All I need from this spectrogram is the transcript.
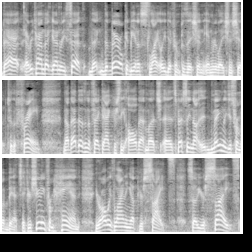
that every time that gun resets, that the barrel could be in a slightly different position in relationship to the frame. Now that doesn't affect accuracy all that much, uh, especially not mainly just from a bench. If you're shooting from hand, you're always lining up your sights. So your sights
